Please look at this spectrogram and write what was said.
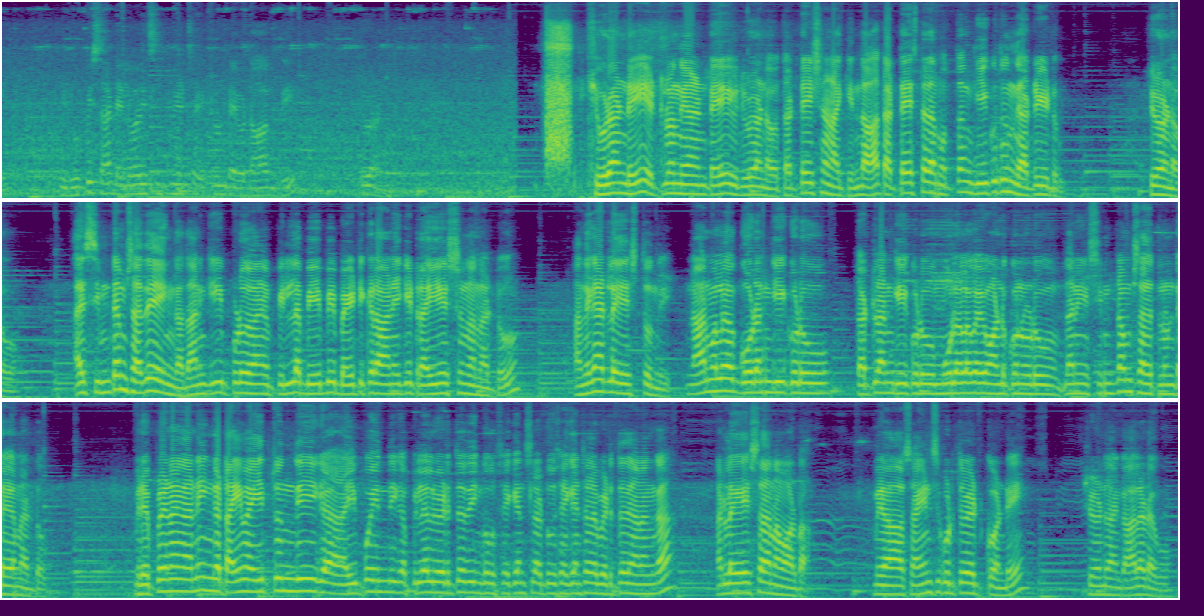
ఇది చూపిస్తా డెలివరీ సిగ్నెట్స్ ఎట్లుంటాయో డాగ్ది చూడండి. చూడండి ఎట్లుంది అంటే ఇవి చూడండి. అవి తట్టేసిన నా కింద తట్టేస్తే అది మొత్తం గీకుతుంది అటు ఇటు. చూడండి అవు అది సిమ్టమ్స్ అదే ఇంకా. దానికి ఇప్పుడు పిల్ల బేబీ బయటికి రానికి ట్రై చేస్తుంది అన్నట్టు. అందుకని అట్లా చేస్తుంది. నార్మల్గా గోడని గీకుడు తట్లని గీకుడు మూలలో వండుకునుడు దాని సిమ్టమ్స్ అట్లుంటాయి అన్నట్టు. మీరు ఎప్పుడైనా కానీ ఇంకా టైం అవుతుంది ఇక అయిపోయింది ఇక పిల్లలు పెడుతుంది ఇంకొక సెకండ్స్లో టూ సెకండ్స్లో పెడుతుంది అనగా అట్లా చేస్తా అన్నమాట. మీరు ఆ సైన్స్ గుర్తుపెట్టుకోండి. చూడండి దానికి ఆలడకు.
